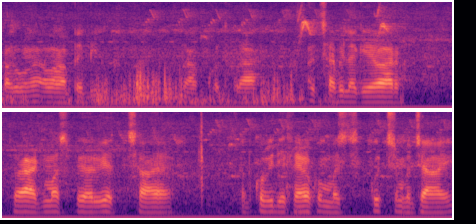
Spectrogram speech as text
करूँगा, वहाँ पे भी तो आपको थोड़ा अच्छा भी लगे और थोड़ा एटमोसफियर भी अच्छा है। सबको भी देखने में कुछ कुछ मज़ा आए।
